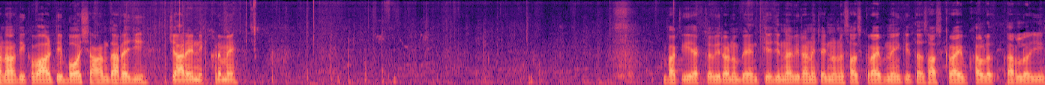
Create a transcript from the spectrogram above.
ਥਣਾ ਦੀ ਕੁਆਲਿਟੀ ਬਹੁਤ ਸ਼ਾਨਦਾਰ ਹੈ ਜੀ। ਚਾਰੇ ਨਿਖੜਵੇਂ। ਬਾਕੀ ਇੱਕ ਵੀਰਾਂ ਨੂੰ ਬੇਨਤੀ ਹੈ ਜਿਨ੍ਹਾਂ ਵੀਰਾਂ ਨੇ ਚੈਨਲ ਨੂੰ ਸਬਸਕ੍ਰਾਈਬ ਨਹੀਂ ਕੀਤਾ ਸਬਸਕ੍ਰਾਈਬ ਕਰ ਕਰ ਲਓ ਜੀ।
